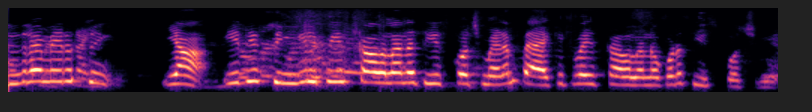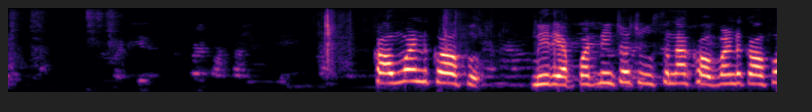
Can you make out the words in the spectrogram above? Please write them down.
ఇందులో మీరు యా ఇది సింగిల్ పీస్ కావాలన్నా తీసుకోవచ్చు మేడం. ప్యాకెట్ వైజ్ కావాలన్నా కూడా తీసుకోవచ్చు మీరు. కవ్ అండ్ కాఫ్ మీరు ఎప్పటి నుంచో చూస్తున్న కవ్ అండ్ కాఫ్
